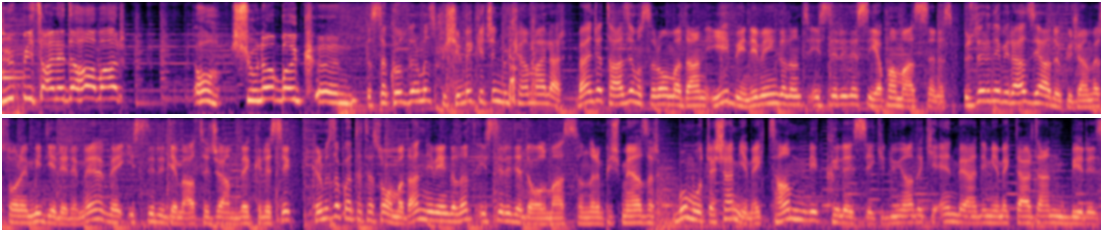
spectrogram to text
büyük bir tane daha var. Oh, şuna bakın. Istakozlarımız pişirmek için mükemmeller. Bence taze mısır olmadan iyi bir New England istiridesi yapamazsınız. Üzerine biraz yağ dökeceğim ve sonra midyelerimi ve istiridyemi atacağım ve klasik kırmızı patates olmadan New England istiridye de olmaz. Sanırım pişmeye hazır. Bu muhteşem yemek tam bir klasik. Dünyadaki en beğendiğim yemeklerden birisi.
